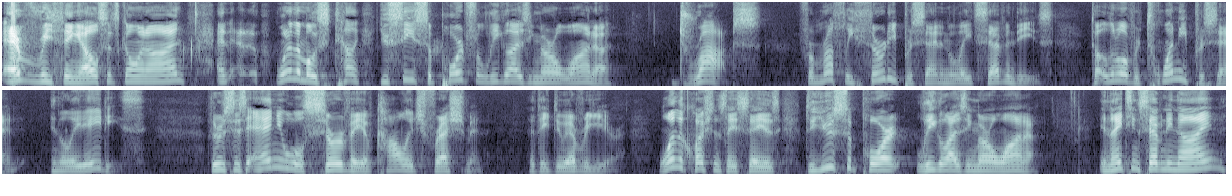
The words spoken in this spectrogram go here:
everything else that's going on. And uh, one of the most telling, you see support for legalizing marijuana drops from roughly 30% in the late 70s to a little over 20% in the late 80s. There's this annual survey of college freshmen that they do every year. One of the questions they say is Do you support legalizing marijuana? In 1979,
